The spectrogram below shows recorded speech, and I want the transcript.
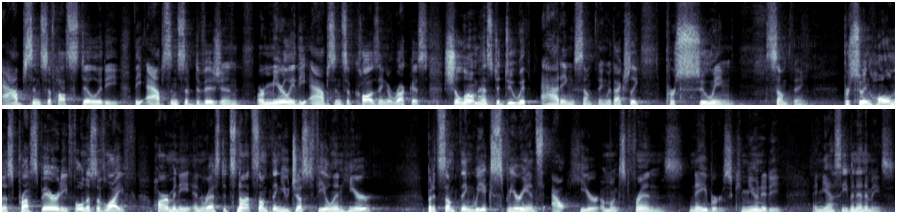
absence of hostility, the absence of division, or merely the absence of causing a ruckus. Shalom has to do with adding something, with actually pursuing something, pursuing wholeness, prosperity, fullness of life, harmony, and rest. It's not something you just feel in here. But it's something we experience out here amongst friends, neighbors, community, and yes, even enemies.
